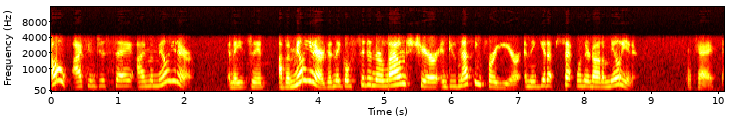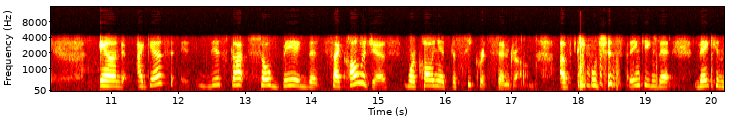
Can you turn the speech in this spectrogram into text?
"Oh, I can just say I'm a millionaire," and they said, "I'm a millionaire." Then they go sit in their lounge chair and do nothing for a year, and they get upset when they're not a millionaire. Okay, and I guess this got so big that psychologists were calling it the secret syndrome of people just thinking that they can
